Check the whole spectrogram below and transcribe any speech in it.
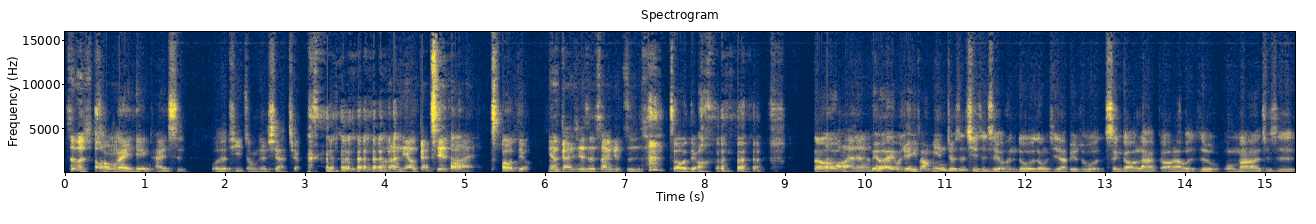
这么凶，从那一天开始我的体重就下降，那你要感谢他、欸，超屌。你要感谢这三个字。超屌。然那后没？有哎，我觉得一方面就是其实是有很多的东西啊，比如说我身高拉高啦，或者是我妈就是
